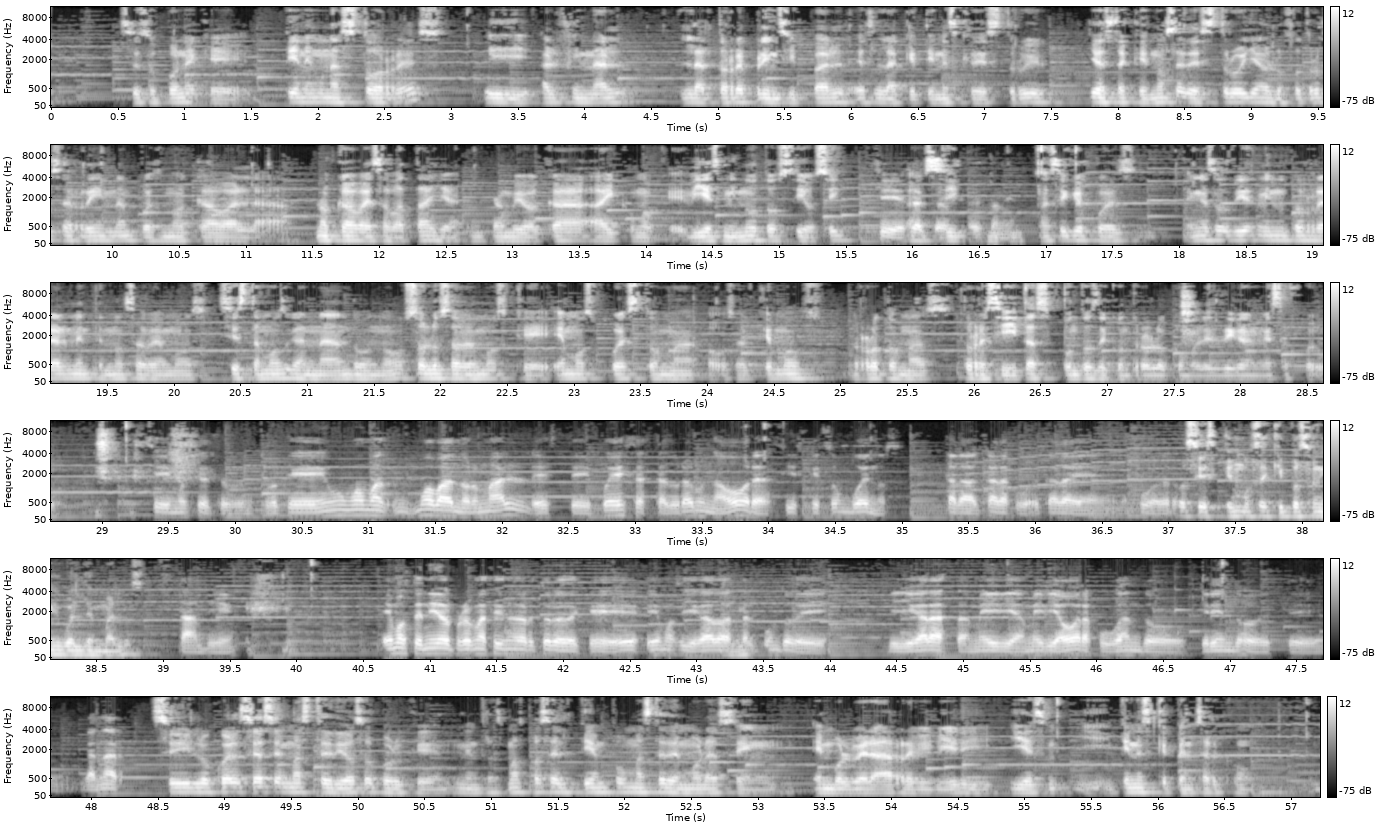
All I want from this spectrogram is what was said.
se supone que tienen unas torres y al final la torre principal es la que tienes que destruir y hasta que no se destruya o los otros se rindan pues no acaba la no acaba esa batalla en cambio acá hay como que 10 minutos sí o sí Sí, exacto. Así, que pues en esos 10 minutos realmente no sabemos si estamos ganando o no, solo sabemos que hemos puesto más, o sea, que hemos roto más torrecitas, puntos de control o como les digan en ese juego. Sí, muy cierto, porque en un MOBA, MOBA normal este, puedes hasta durar una hora si es que son buenos cada, cada, jugador, cada eh, jugador. O si es que ambos equipos son igual de malos. También. hemos tenido el problema, de Arturo, de que hemos llegado hasta el punto de, de llegar hasta media media hora jugando, queriendo este, ganar. Sí, lo cual se hace más tedioso porque mientras más pasa el tiempo, más te demoras en, en volver a revivir y, y, es, y tienes que pensar con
